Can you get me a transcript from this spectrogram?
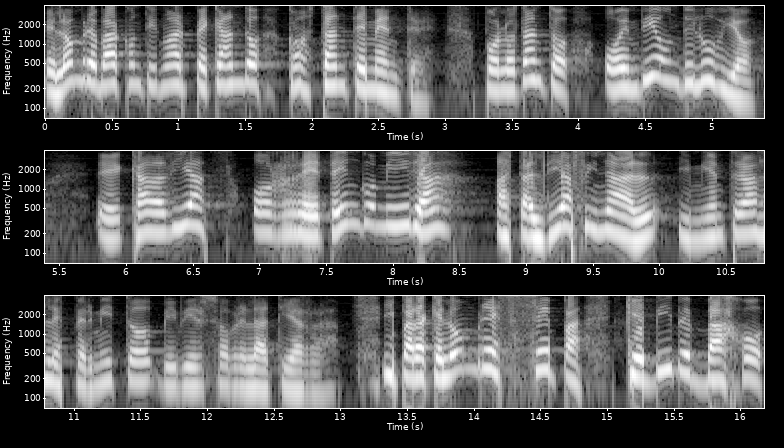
el hombre va a continuar pecando constantemente. Por lo tanto, o envío un diluvio eh, cada día, o retengo mi ira hasta el día final y mientras les permito vivir sobre la tierra. Y para que el hombre sepa que vive bajo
